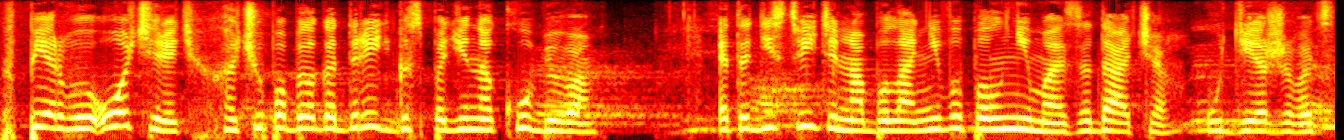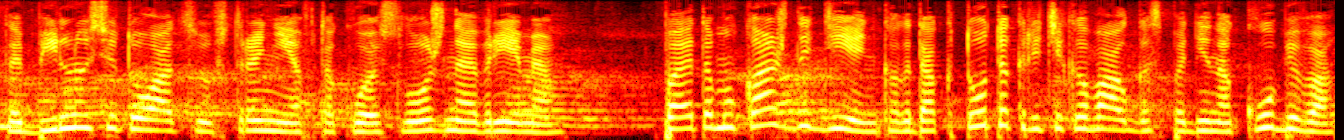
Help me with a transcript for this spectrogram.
В первую очередь хочу поблагодарить господина Кубева. Это действительно была невыполнимая задача – удерживать стабильную ситуацию в стране в такое сложное время. Поэтому каждый день, когда кто-то критиковал господина Кубева,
